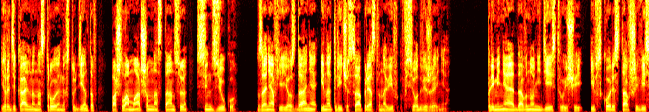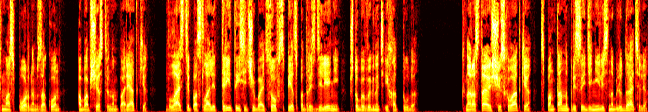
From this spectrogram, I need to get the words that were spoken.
и радикально настроенных студентов — пошла маршем на станцию Синдзюку, заняв ее здание и на три часа приостановив все движение. Применяя давно не действующий и вскоре ставший весьма спорным закон об общественном порядке, власти послали 3000 бойцов спецподразделений, чтобы выгнать их оттуда. К нарастающей схватке спонтанно присоединились наблюдатели.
